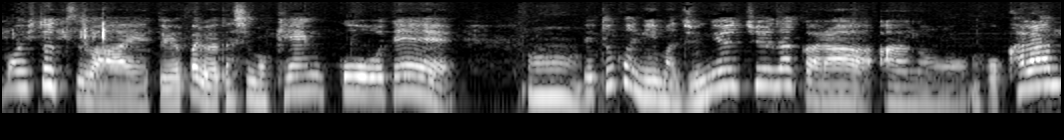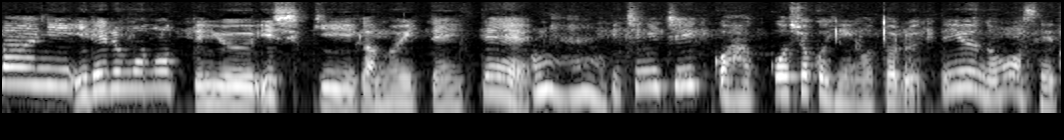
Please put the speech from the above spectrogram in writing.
もう一つは、えっ、と、やっぱり私も健康で、うん。で特に今授乳中だから、あの、こう体に入れるものっていう意識が向いていてう、んうん。一日一個発酵食品を取るっていうのを設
